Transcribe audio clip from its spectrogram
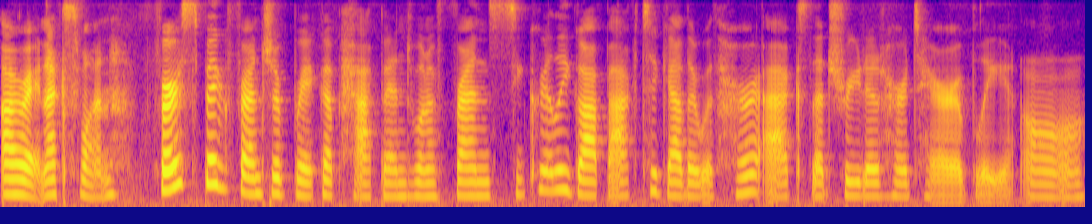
All right, next one. First big friendship breakup happened when a friend secretly got back together with her ex that treated her terribly. Oh.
